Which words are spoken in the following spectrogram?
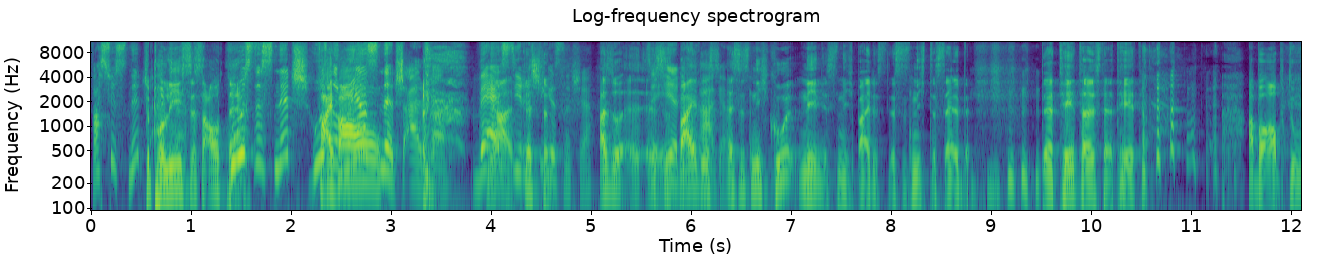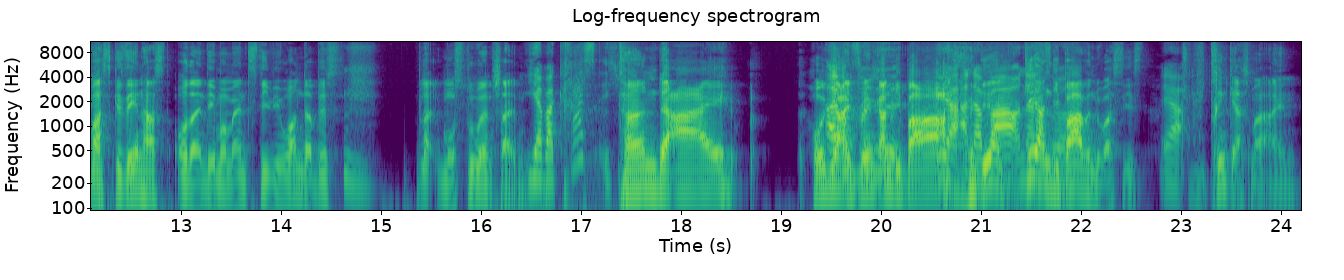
was für Snitch? The police Alter? is out there. Who's the Snitch? Who's Five the real out. Snitch, Alter? Wer Ja, ist die richtige stimmt. Snitch, ja? Also äh, es ja eher ist beides, Frage. es ist nicht cool. Nee, es ist nicht beides, es ist nicht dasselbe. der Täter ist der Täter. Aber ob du was gesehen hast oder in dem Moment Stevie Wonder bist, musst du entscheiden. Ja, aber krass. Turn the eye. Hol dir Ah, einen Drink ist- an die Bar. ja, an der geh Bar an, geh an die so- Bar, wenn du was siehst. ja. Trink erstmal ein.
